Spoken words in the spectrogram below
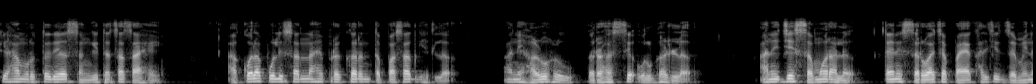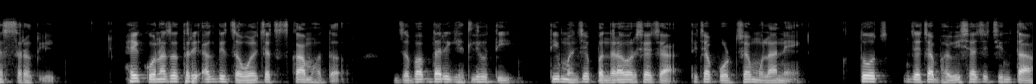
की हा मृतदेह संगीताचाच आहे. अकोला पोलिसांना हे प्रकरण तपासात घेतलं आणि हळूहळू रहस्य उलगडलं आणि जे समोर आलं त्याने सर्वाच्या पायाखालची जमीनच सरकली. हे कोणाचं तरी अगदी जवळच्याच काम होतं. जबाबदारी घेतली होती ती म्हणजे पंधरा वर्षाच्या तिच्या पोटच्या मुलाने. तोच ज्याच्या भविष्याची चिंता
